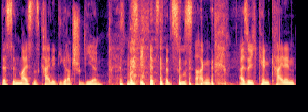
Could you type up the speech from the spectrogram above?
das sind meistens keine, die gerade studieren. Das muss ich jetzt dazu sagen. Also ich kenne keinen,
